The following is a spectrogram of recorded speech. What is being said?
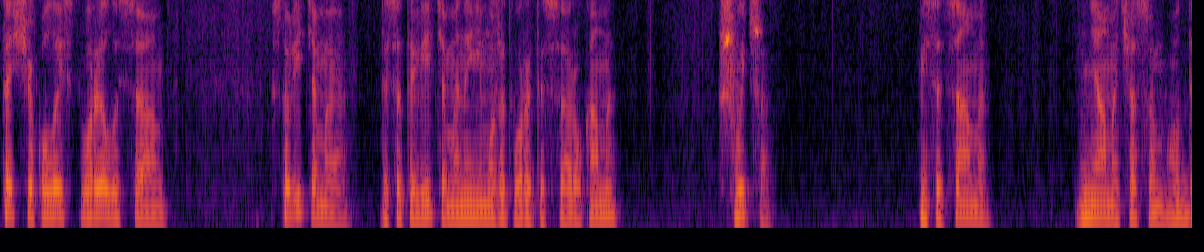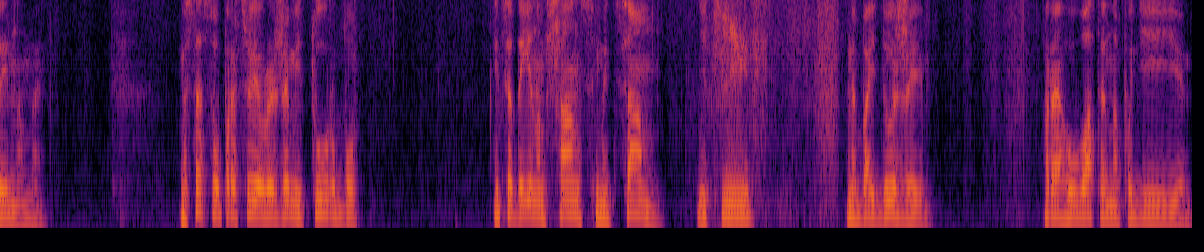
Те, що колись творилося століттями, десятиліттями, нині може творитися роками швидше, місяцями, днями, часом годинами. Мистецтво працює в режимі турбо, і це дає нам шанс митцям, які небайдужі реагувати на події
